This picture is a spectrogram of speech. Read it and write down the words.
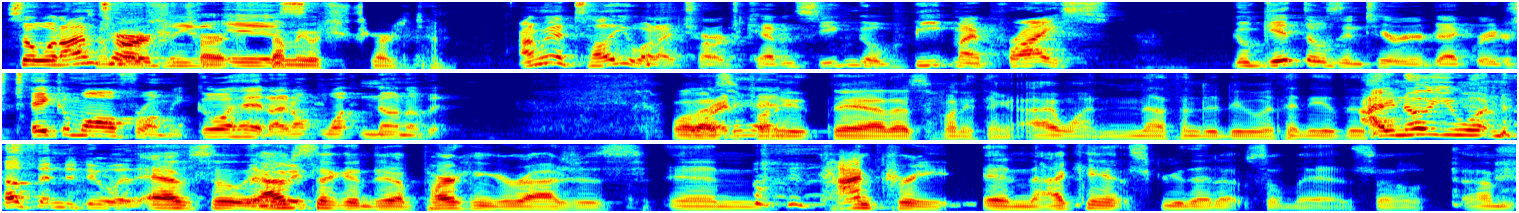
So what Yeah, I'm tell me what charging char- is Tell me what you're charging, Tim. I'm going to tell you what I charge, Kevin, so you can go beat my price. Go get those interior decorators. Take them all from me. Go ahead. I don't want none of it. Well, Go that's right funny. Yeah, that's the funny thing. I want nothing to do with any of this. I know you want nothing to do with it. Absolutely. I'm Anyways. sticking to parking garages and concrete, and I can't screw that up so bad. So, um,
